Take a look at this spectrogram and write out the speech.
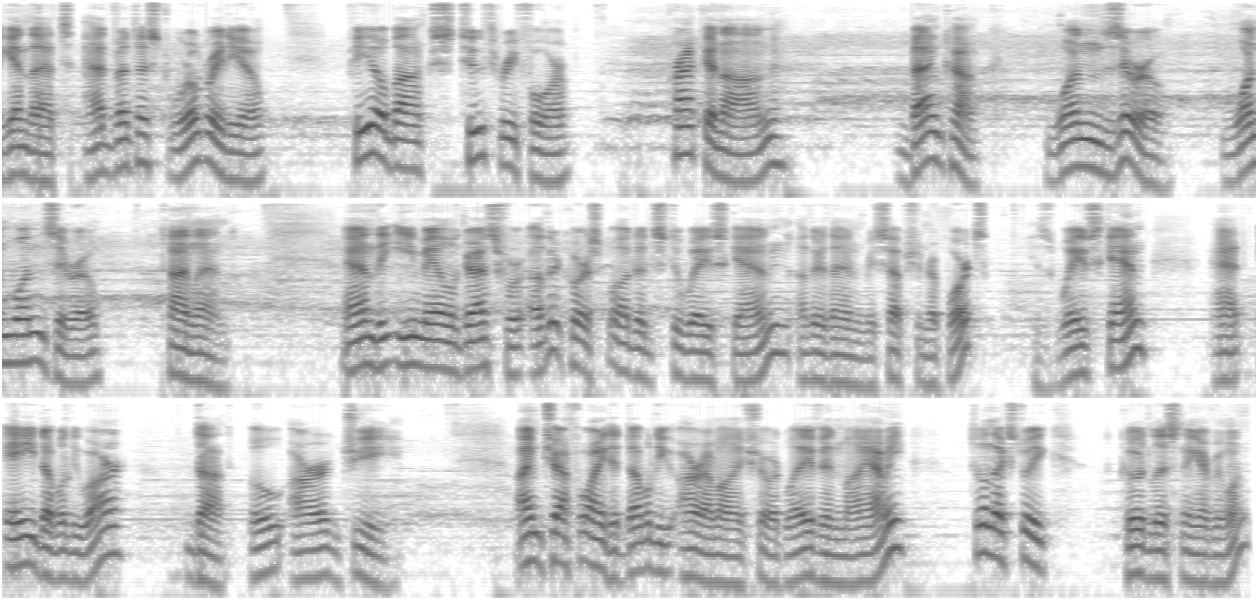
Again, that's Adventist World Radio, P.O. Box 234, Prakanong, Bangkok 10110, Thailand. And the email address for other correspondence to Wavescan, other than reception reports, is wavescan at awr.org. I'm Jeff White at WRMI Shortwave in Miami. Till next week, good listening, everyone.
